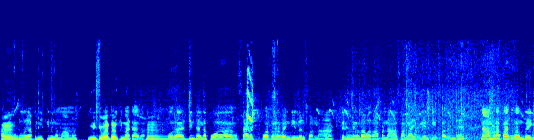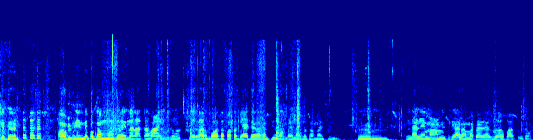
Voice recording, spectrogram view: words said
அப்படி விடுவேன் அப்படி நிக்கணுமா மாமா. நிற்க மாட்டார். நிக்க மாட்டாங்க. ஒரு அர்ஜென்ட் இருந்தா போ சரக்கு போறதா வண்டி இல்லைன்னு சொன்னா பிரச்சனை தான் வரும். அப்ப நான் சமாளிக்கலன்னு கேட்பாதுன்னு. நாமளா பார்த்து வம்பு வைக்கிறது அப்படின்னு இப்ப கம்முனுக்குறோம் இல்லைனாக்கா வாங்கிட்டுக்கணும் எல்லாரும் போட்டா பார்த்தா பேஜாரா தான் இருக்குது. நம்ம என்ன இவ்வளோ சமாளிச்சுங்க ம் இருந்தாலே மாமன் இப்படி அட மாட்டாரு. அதுக்காக பார்த்துருக்கோம்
